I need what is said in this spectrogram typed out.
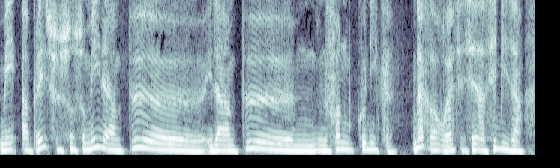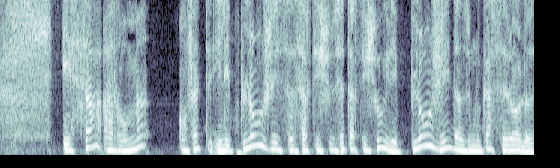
mais après sur son sommet il a un peu, euh, il a un peu une forme conique. D'accord, ouais. C'est assez bizarre. Et ça, à Rome, en fait, il est plongé, cet artichaut, il est plongé dans une casserole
